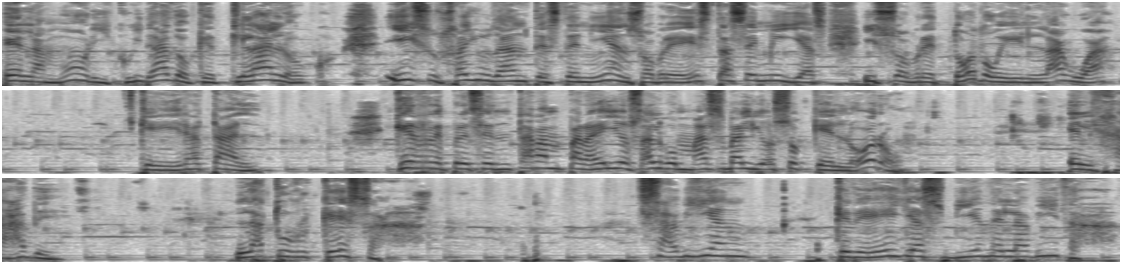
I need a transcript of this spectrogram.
El amor y cuidado que Tlaloc y sus ayudantes tenían sobre estas semillas y sobre todo el agua, que era tal que representaban para ellos algo más valioso que el oro, el jade, la turquesa. Sabían que de ellas viene la vida.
